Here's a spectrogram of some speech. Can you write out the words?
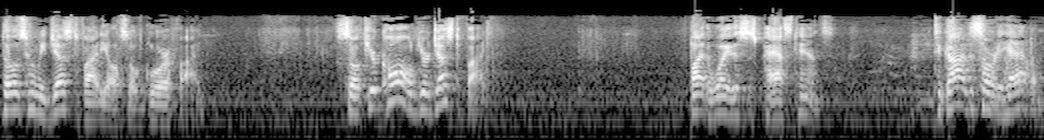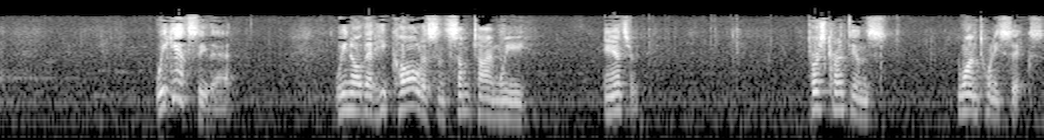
Those whom he justified, he also glorified. So if you're called, you're justified. By the way, this is past tense. To God, this already happened. We can't see that. We know that he called us and sometime we answered. 1 Corinthians 1.26.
